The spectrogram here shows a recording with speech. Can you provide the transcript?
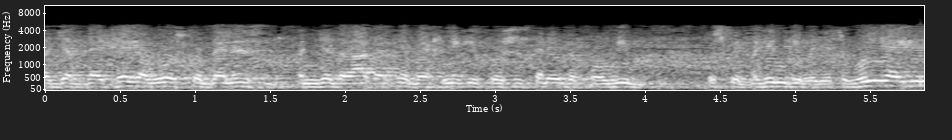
और जब बैठेगा वो उसको बैलेंस पंजे दबा करके बैठने की कोशिश करे तो पोंगी उसके वज़न की वजह से भूल जाएगी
